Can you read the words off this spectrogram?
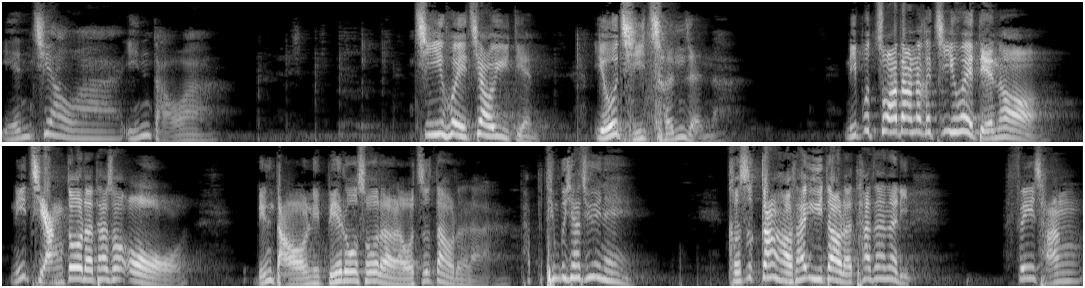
言教啊，引导啊，机会教育点，尤其成人啊，你不抓到那个机会点哦，你讲多了，他说哦，领导你别啰嗦了，我知道了啦，他听不下去呢。可是刚好他遇到了，他在那里非常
